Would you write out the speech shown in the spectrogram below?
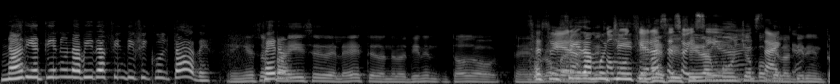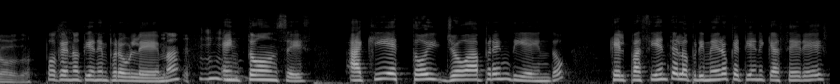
Nadie tiene una vida sin dificultades. En esos Pero- países del este donde lo tienen todo... Se suicidan muchísimo. Se se suicidan suicidan, mucho porque lo tienen todo. porque no tienen problema. Entonces, aquí estoy yo aprendiendo que el paciente lo primero que tiene que hacer es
